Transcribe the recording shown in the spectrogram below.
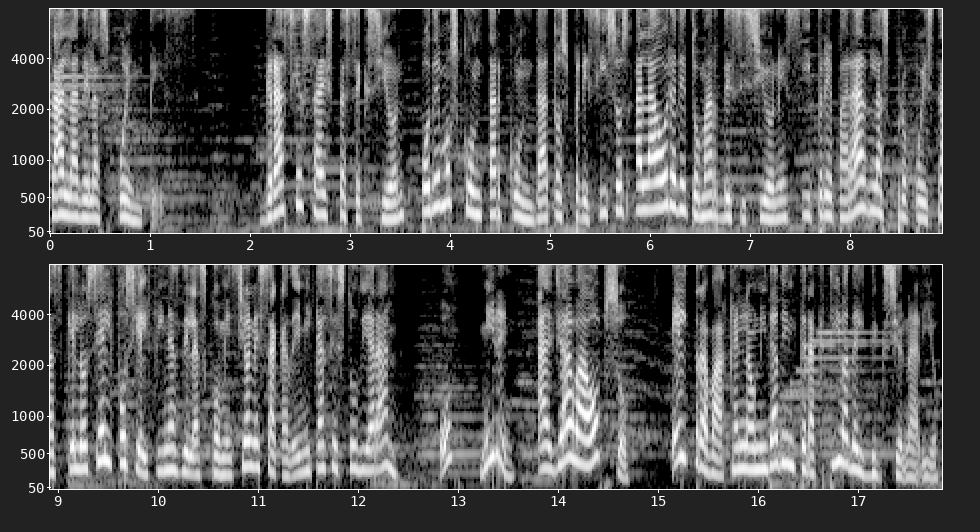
sala de las fuentes. Gracias a esta sección podemos contar con datos precisos a la hora de tomar decisiones y preparar las propuestas que los elfos y elfinas de las comisiones académicas estudiarán. Oh, miren, allá va Opso. Él trabaja en la unidad interactiva del diccionario,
